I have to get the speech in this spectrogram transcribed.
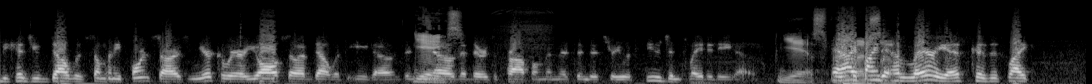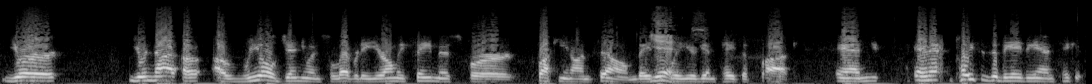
because you've dealt with so many porn stars in your career, you also have dealt with egos, and you know that there's a problem in this industry with huge inflated egos. Yes, And I find so. it hilarious because it's like you're you're not a, a real genuine celebrity. You're only famous for fucking on film. Basically, Yes. you're getting paid to fuck, and you, and at places at the AVN take it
